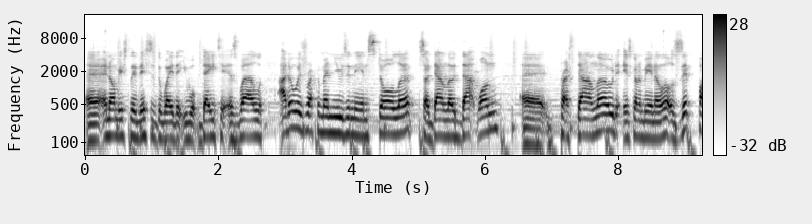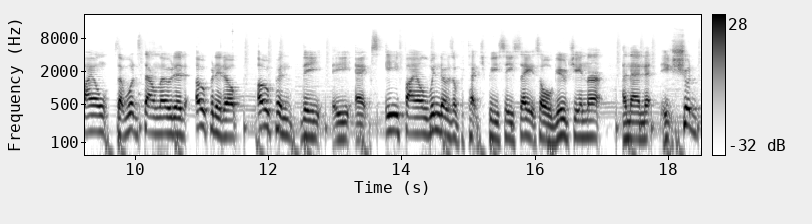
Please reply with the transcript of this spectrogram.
Uh, and obviously this is the way that you update it as well. I'd always recommend using the installer, so download that one, uh, press download, it's going to be in a little zip file. So once downloaded, open it up, open the exe file, Windows will protect your PC, say it's all Gucci in that, and then it should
